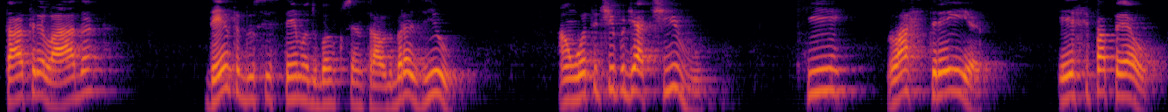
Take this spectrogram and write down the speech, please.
está atrelada dentro do sistema do Banco Central do Brasil, há um outro tipo de ativo que lastreia esse papel,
